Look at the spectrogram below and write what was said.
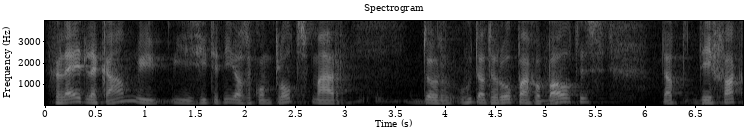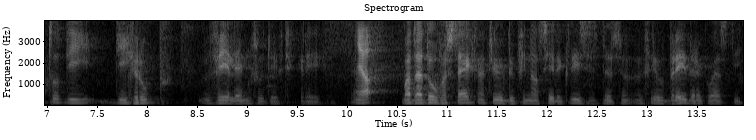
geleidelijk aan, je, je ziet het niet als een complot, maar door hoe dat Europa gebouwd is, dat de facto die, die groep veel invloed heeft gekregen. Ja. Maar dat overstijgt natuurlijk de financiële crisis. Dat is een veel bredere kwestie.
